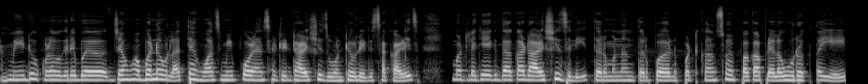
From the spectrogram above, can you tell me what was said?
मी ढोकळा वगैरे ब जेव्हा बनवला तेव्हाच मी पोळ्यांसाठी डाळ शिजवून ठेवलेली सकाळीच. म्हटलं की एकदा का डाळ शिजली तर मग नंतर प पटकन स्वयंपाक आपल्याला उरकता येईल.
